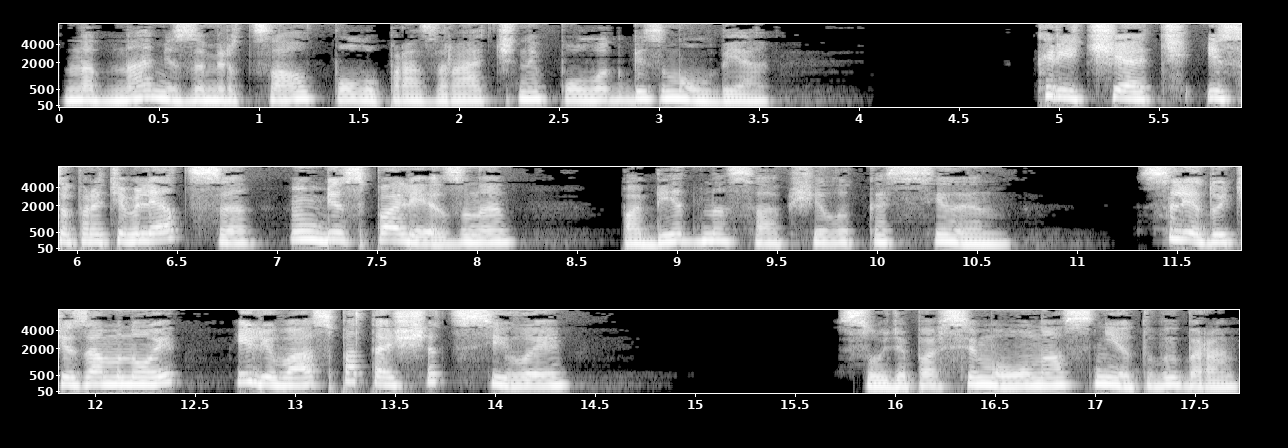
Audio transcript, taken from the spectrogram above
Над нами замерцал полупрозрачный полог безмолвия — «Кричать и сопротивляться бесполезно», — победно сообщила Кассиэн. «Следуйте за мной, или вас потащат силой». «Судя по всему, у нас нет выбора».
